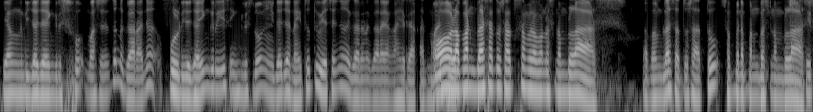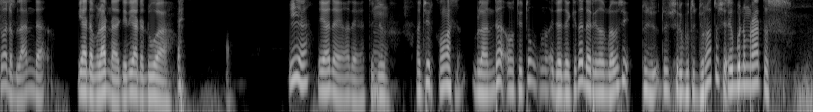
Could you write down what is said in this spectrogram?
yang dijajah Inggris full, maksudnya itu negaranya full dijajah Inggris Inggris doang yang dijajah. Nah itu tuh biasanya negara-negara yang akhirnya akan Oh, maju. 1811 sampai 1816 1811 sampai 1816. itu ada Belanda. Iya ada Belanda, jadi ada dua. Eh. Iya. iya ada ya ada ya. Tujuh. Hmm. anjir Kok nggak Belanda waktu itu ngejajah kita dari tahun berapa sih? Tujuh seribu tujuh ratus ya? 1600, Ya, anjir,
